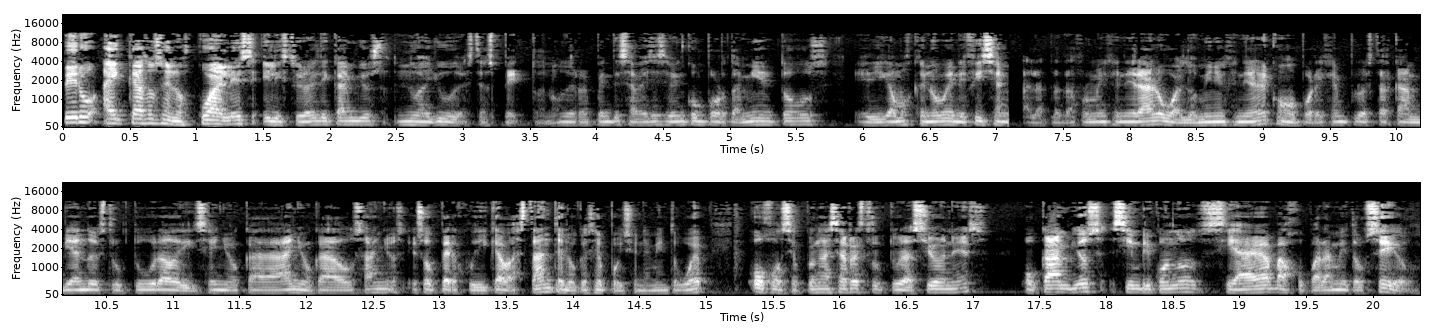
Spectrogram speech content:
Pero hay casos en los cuales el historial de cambios no ayuda a este aspecto, ¿no? De repente a veces se ven comportamientos, eh, digamos, que no benefician a la plataforma en general o al dominio en general, como por ejemplo estar cambiando de estructura o de diseño cada año, cada dos años. Eso perjudica bastante lo que es el posicionamiento web. Ojo, se pueden hacer reestructuraciones o cambios siempre y cuando se haga bajo parámetro SEO.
